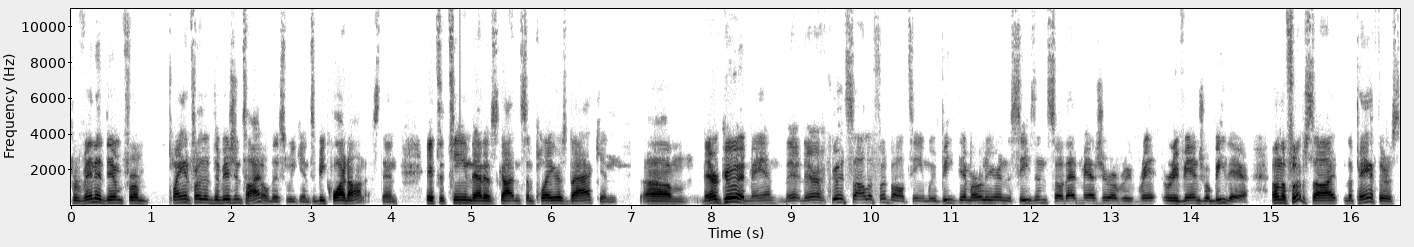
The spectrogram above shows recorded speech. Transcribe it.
prevented them from playing for the division title this weekend, to be quite honest. And it's a team that has gotten some players back and um, they're good, man. They're they're a good, solid football team. We beat them earlier in the season, so that measure of re- revenge will be there. On the flip side, the Panthers,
